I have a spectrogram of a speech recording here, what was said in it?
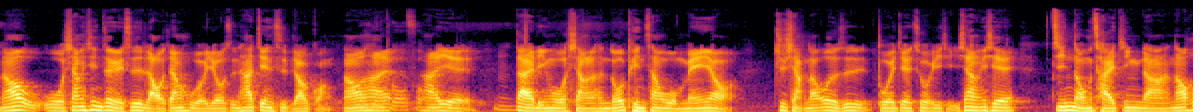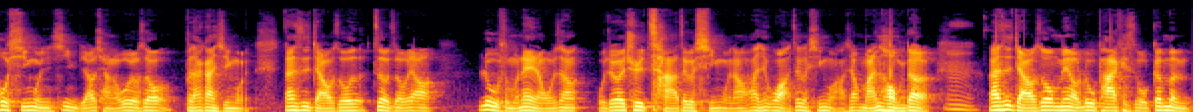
然后我相信这也是老江湖的优势，他见识比较广，然后他他也带领我想了很多平常我没有去想到或者是不会接触议题，像一些。金融财经的，然后或新闻性比较强的，我有时候不太看新闻。但是假如说这周要录什么内容，我这样我就会去查这个新闻，然后发现哇，这个新闻好像蛮红的。嗯，但是假如说没有录 podcast，我根本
